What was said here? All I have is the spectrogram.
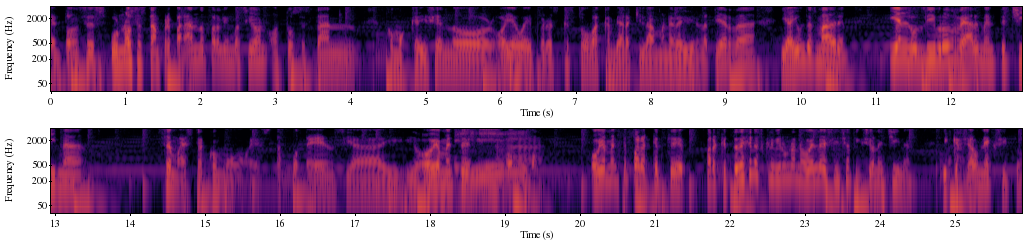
Entonces, unos se están preparando para la invasión, otros están como que diciendo, oye, güey, pero es que esto va a cambiar aquí la manera de vivir en la Tierra. Y hay un desmadre. Y en los libros realmente China se muestra como esta potencia y, y obviamente Ah, obviamente para que te para que te dejen escribir una novela de ciencia ficción en China y que sea un éxito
